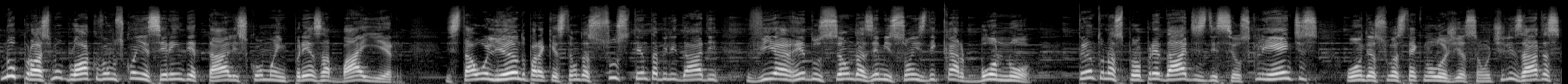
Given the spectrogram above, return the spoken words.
No próximo bloco, vamos conhecer em detalhes como a empresa Bayer está olhando para a questão da sustentabilidade via redução das emissões de carbono, tanto nas propriedades de seus clientes, onde as suas tecnologias são utilizadas,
